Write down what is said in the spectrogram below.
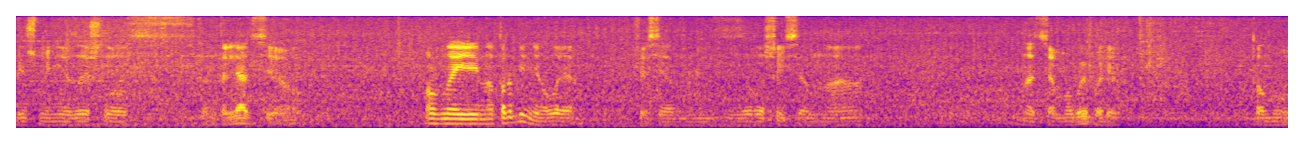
більш мені зайшло з вентиляцією. Можна і на турбіні, але щось я залишився на, на цьому виборі. Тому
